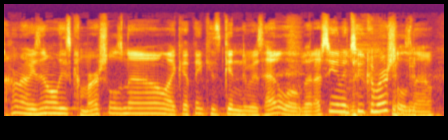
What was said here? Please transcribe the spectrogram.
I don't know. He's in all these commercials now. Like I think he's getting to his head a little bit. I've seen him in two commercials now.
